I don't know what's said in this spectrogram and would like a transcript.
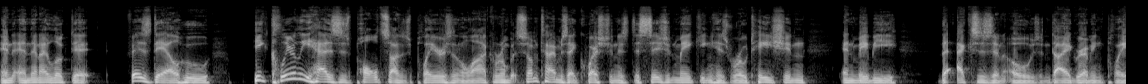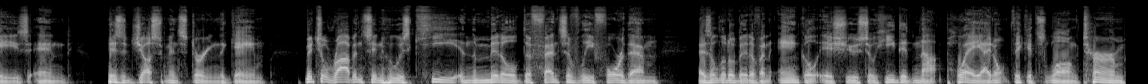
And and then I looked at Fizdale, who he clearly has his pulse on his players in the locker room, but sometimes I question his decision making, his rotation, and maybe the X's and O's and diagramming plays and his adjustments during the game. Mitchell Robinson, who was key in the middle defensively for them, has a little bit of an ankle issue, so he did not play. I don't think it's long term.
